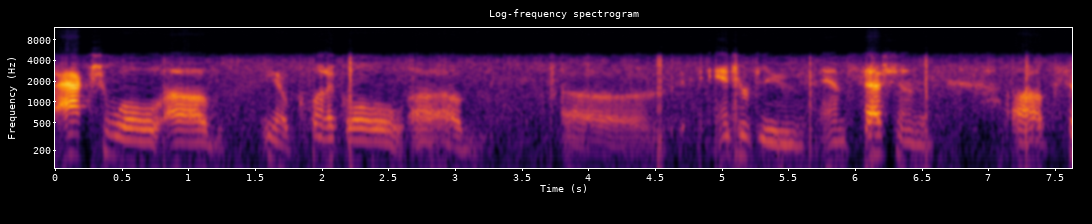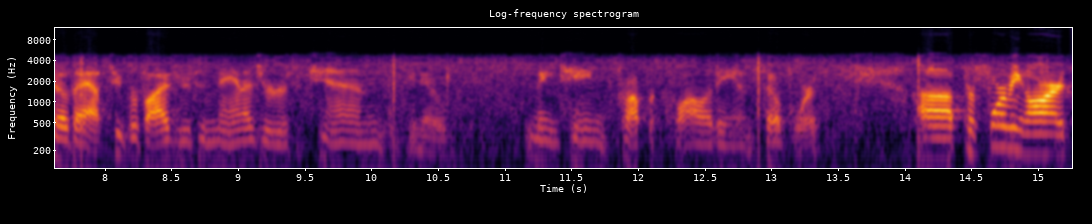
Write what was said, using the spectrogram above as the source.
actual uh, you know, clinical uh, uh, interviews and sessions uh, so that supervisors and managers can you know, maintain proper quality and so forth. Uh, performing arts,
